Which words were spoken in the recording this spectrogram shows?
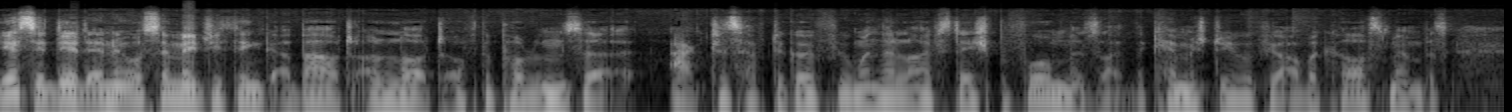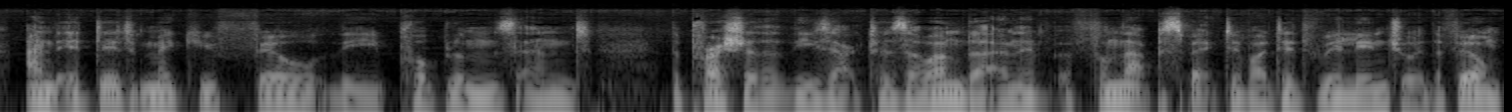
Yes, it did, and it also made you think about a lot of the problems that actors have to go through when they're live stage performers, like the chemistry with your other cast members. And it did make you feel the problems and the pressure that these actors are under. And if, from that perspective, I did really enjoy the film.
